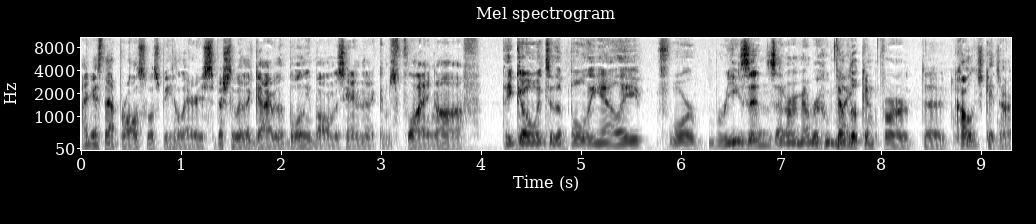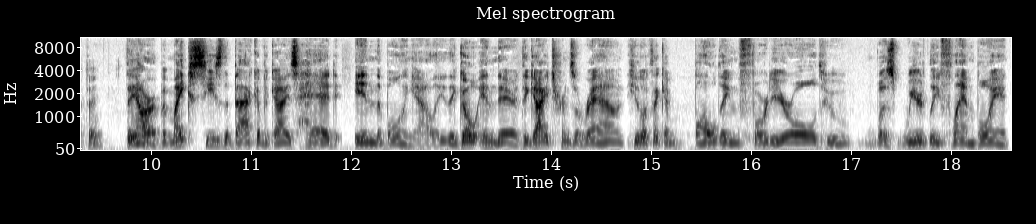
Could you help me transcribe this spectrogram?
I guess that brawl's supposed to be hilarious, especially with a guy with a bowling ball in his hand, and then it comes flying off. They go into the bowling alley for reasons. I don't remember who They're Mike- looking for the college kids, aren't they? They are, but Mike sees the back of a guy's head in the bowling alley. They go in there. The guy turns around. He looked like a balding 40 year old who was weirdly flamboyant.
